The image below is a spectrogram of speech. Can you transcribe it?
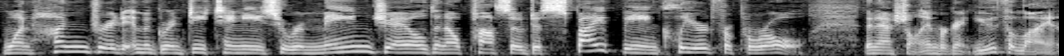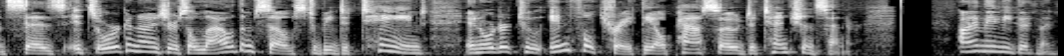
100 immigrant detainees who remain jailed in El Paso despite being cleared for parole. The National Immigrant Youth Alliance says its organizers allow themselves to be detained in order to infiltrate the El Paso detention center. I'm Amy Goodman.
